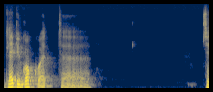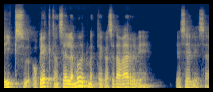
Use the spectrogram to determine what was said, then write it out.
et lepime kokku, et äh, see X objekt on selle mõõtmetega, seda värvi ja sellise,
